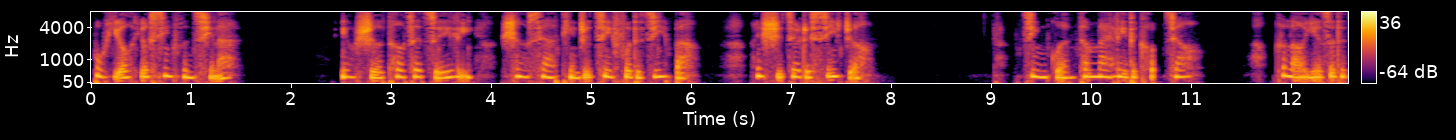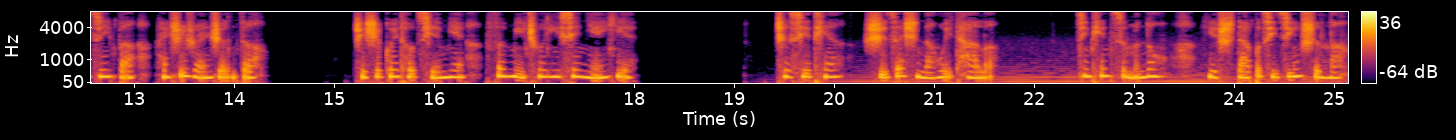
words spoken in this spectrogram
不由又兴奋起来，用舌头在嘴里上下舔着继父的鸡巴，还使劲的吸着。尽管他卖力的口交。可老爷子的鸡巴还是软软的，只是龟头前面分泌出一些粘液。这些天实在是难为他了，今天怎么弄也是打不起精神了。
